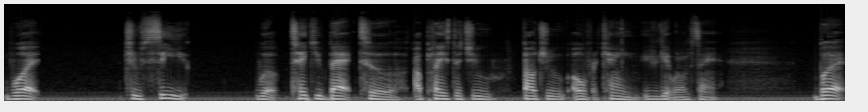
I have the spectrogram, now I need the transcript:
what you see will take you back to a place that you thought you overcame. You get what I'm saying? But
